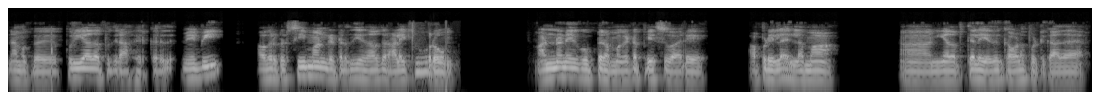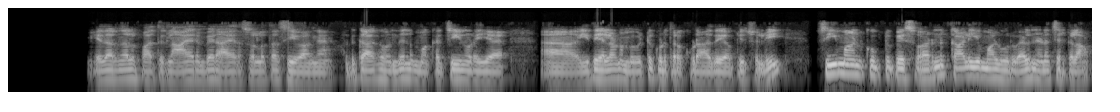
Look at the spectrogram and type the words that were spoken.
நமக்கு புரியாத புதிராக இருக்கிறது. மேபி அவர்கள் சீமான்கிட்ட இருந்து ஏதாவது ஒரு அழைப்பு வரும். அண்ணனை கூப்பிட்டு நம்ம கிட்ட பேசுவார். அப்படிலாம் இல்லைம்மா. நீ அதை பற்றியெல்லாம் எதுவும் கவலைப்பட்டுக்காத. எதாக இருந்தாலும் பார்த்துக்கலாம் ஆயிரம் பேர் ஆயிரம் சொல்லத்தான் செய்வாங்க. அதுக்காக வந்து நம்ம கட்சியினுடைய இதையெல்லாம் நம்ம விட்டு கொடுத்துடக்கூடாது அப்படின்னு சொல்லி சீமான் கூப்பிட்டு பேசுவாருன்னு காளியம்மாள் ஒரு வேளை நினச்சிருக்கலாம்.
